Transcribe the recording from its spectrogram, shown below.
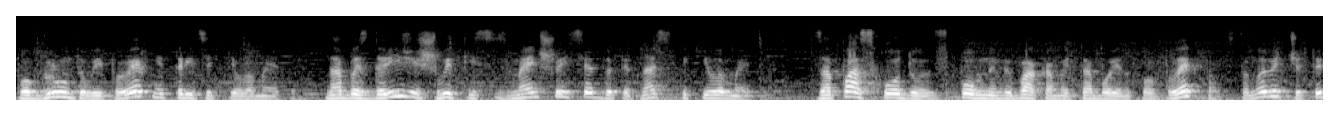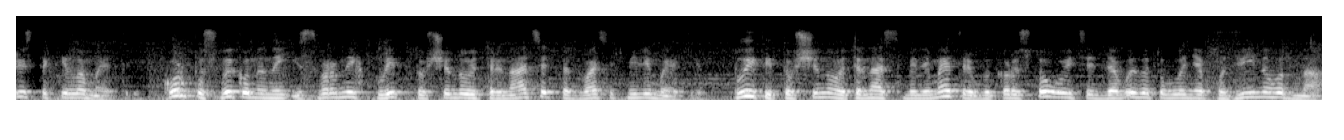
по ґрунтовій поверхні 30 км. На бездоріжжі швидкість зменшується до 15 км. Запас ходу з повними баками та боєнкомплектом становить 400 км. Корпус виконаний із сварних плит товщиною 13 та 20 мм. Плити товщиною 13 мм використовуються для виготовлення подвійного дна.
